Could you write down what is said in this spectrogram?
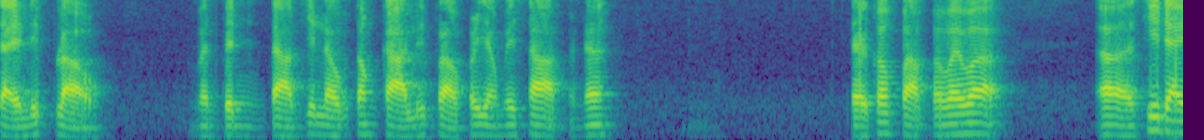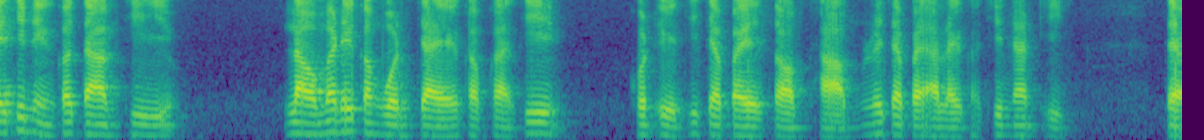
ใจหรือเปล่า มันเป็นตามที่เราต้องการหรือเปล่าก็ยังไม่ทราบนะ แต่ก็ฝากไปไว้ว่าที่ใดที่หนึ่งก็ตามทีเราไม่ได้กังวลใจกับการที่คนอื่นที่จะไปสอบถามหรือจะไปอะไรกับที่นั่นอีก แต่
